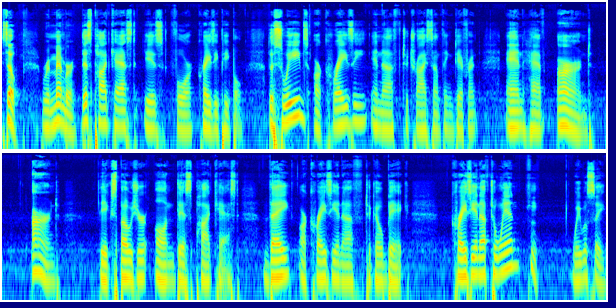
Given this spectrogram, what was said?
So remember, this podcast is for crazy people. The Swedes are crazy enough to try something different and have earned, earned the exposure on this podcast. They are crazy enough to go big. Crazy enough to win? Hmm. We will see.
